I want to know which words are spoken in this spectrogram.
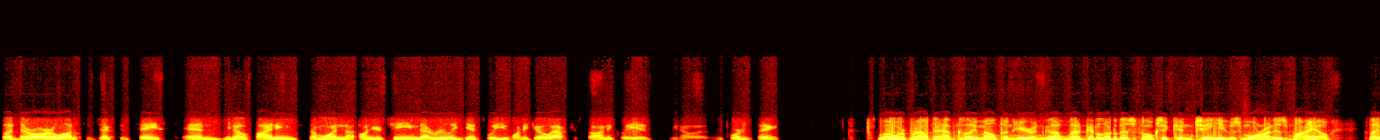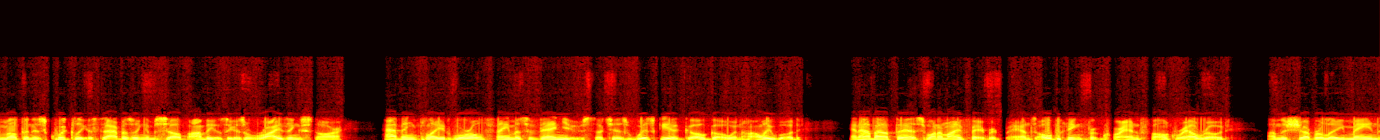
but there are a lot of subjective tastes. And you know, finding someone on your team that really gets what you want to go after sonically is you know an important thing. Well, we're proud to have Clay Melton here, and get a load of this, folks. It continues. More on his bio. Clay Melton is quickly establishing himself, obviously, as a rising star having played world famous venues such as Whisky a Go Go in Hollywood. And how about this? One of my favorite bands opening for Grand Funk Railroad on the Chevrolet main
